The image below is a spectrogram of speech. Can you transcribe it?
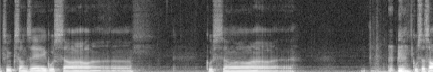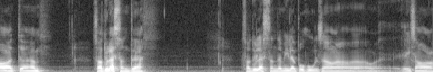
eks üks on see, kus sa, kus sa, kus sa saad, saad ülesande, saad ülesande, mille puhul sa ei saa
